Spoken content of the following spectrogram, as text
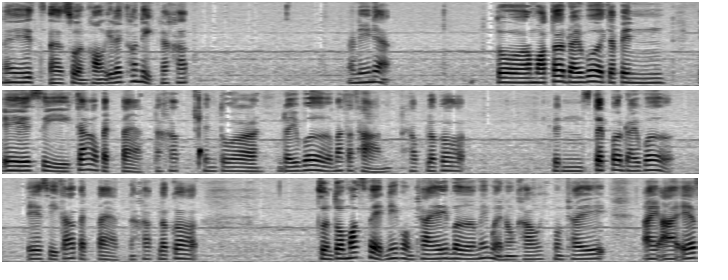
ในส่วนของอิเล็กทรอนิกส์นะครับ อันนี้เนี่ย ตัวมอเตอร์ไดรเวอร์จะเป็น A4988 นะครับ เป็นตัวไดรเวอร์มาตรฐานครับ แล้วก็เป็น Stepper Driver A4988 นะครับ แล้วก็ส่วนตัว MOSFET นี่ผมใช้เบอร์ไม่เหมือนของเขา ผมใช้ IRF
